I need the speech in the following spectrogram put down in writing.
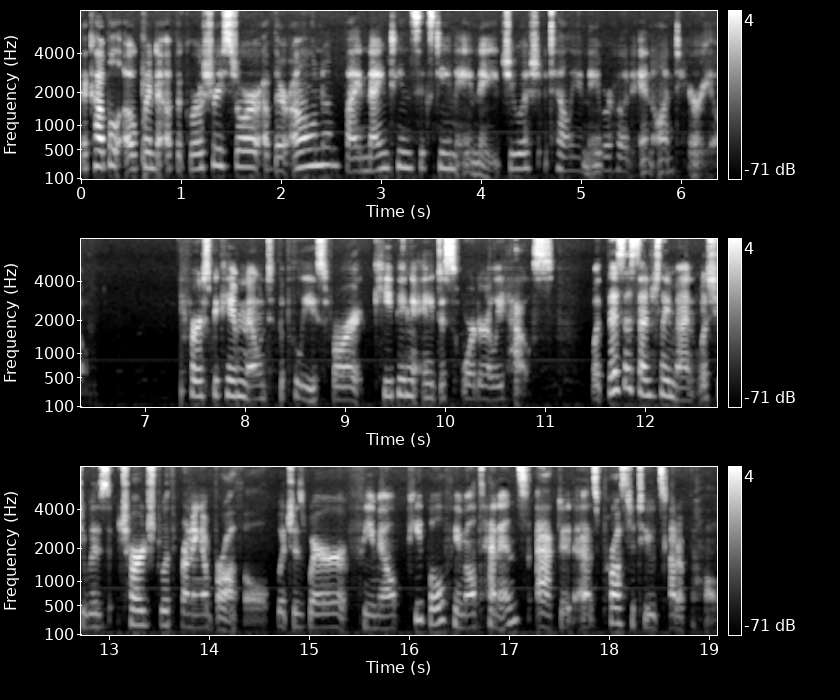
The couple opened up a grocery store of their own by 1916 in a Jewish Italian neighborhood in Ontario. He first became known to the police for keeping a disorderly house. What this essentially meant was she was charged with running a brothel, which is where female people, female tenants, acted as prostitutes out of the home.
